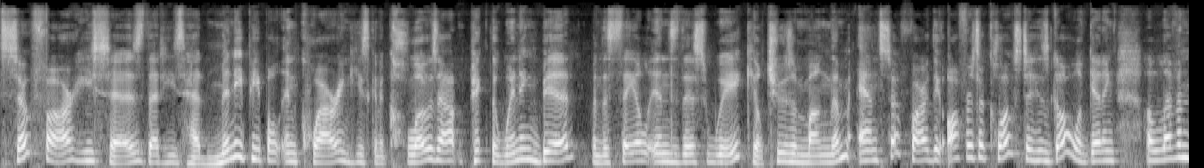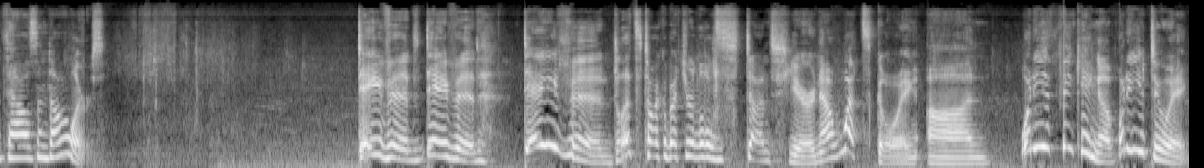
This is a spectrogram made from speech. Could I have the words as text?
So far, he says that he's had many people inquiring. He's going to close out and pick the winning bid when the sale ends this week. He'll choose among them. And so far, the offers are close to his goal of getting $11,000. David, David. David, let's talk about your little stunt here. Now, what's going on? What are you thinking of? What are you doing?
